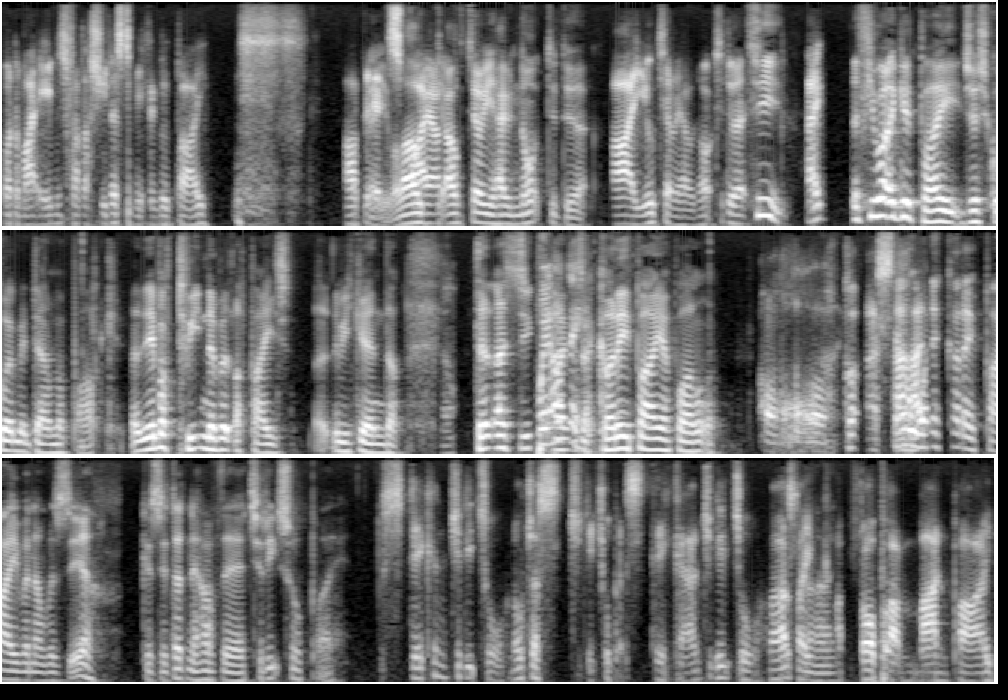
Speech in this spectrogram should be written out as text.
one of my aims for this year is to make a good pie. I've been right, well, I'll, I'll tell you how not to do it. Aye, you'll tell me how not to do it. See, I- if you want a good pie, just go to McDiarmid Park. They were tweeting about their pies at the weekend. there. No. That- That's the Where pie was they? a curry pie, apparently. Oh, God, I I still had want the curry pie when I was there because they didn't have the chorizo pie. Steak and chorizo. Not just chorizo, but steak and chorizo. That's like Aye. a proper man pie.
